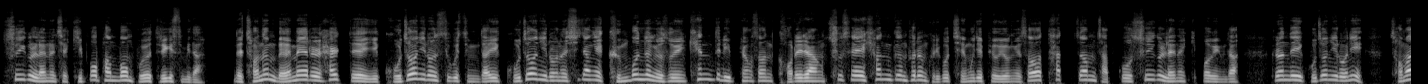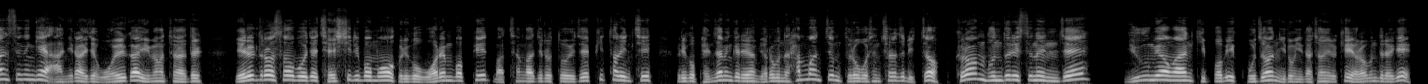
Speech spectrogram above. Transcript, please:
수익을 내는 제 기법 한번 보여드리겠습니다. 네, 저는 매매를 할 때 이 고전 이론 쓰고 있습니다. 이 고전 이론은 시장의 근본적 요소인 캔들 이평선, 거래량, 추세, 현금 흐름 그리고 재무제표 이용해서 타점 잡고 수익을 내는 기법입니다. 그런데 이 고전 이론이 저만 쓰는 게 아니라 이제 월가 유명한 투자들 예를 들어서 뭐 이제 제시 리버모 그리고 워렌 버핏 마찬가지로 또 이제 피터 린치 그리고 벤자민 그레엄 여러분들 한 번쯤 들어보신 투자들 있죠? 그런 분들이 쓰는 이제 유명한 기법이 고전 이론이다. 저는 이렇게 여러분들에게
